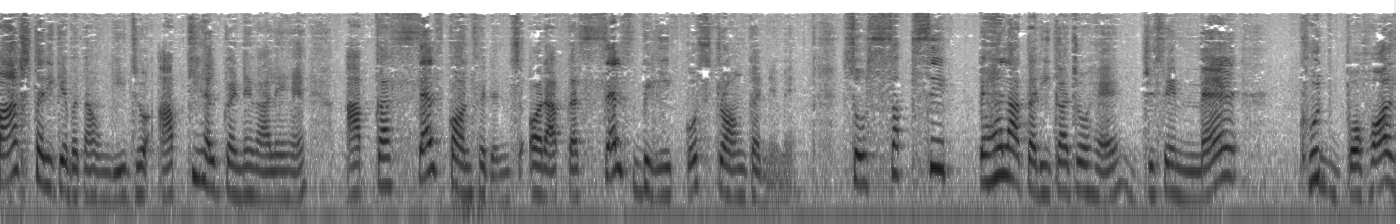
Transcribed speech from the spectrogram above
पाँच तरीके बताऊँगी जो आपकी हेल्प करने वाले हैं आपका सेल्फ कॉन्फिडेंस और आपका सेल्फ बिलीफ को स्ट्रांग करने में। सो so, सबसे पहला तरीका जो है जिसे मैं खुद बहुत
